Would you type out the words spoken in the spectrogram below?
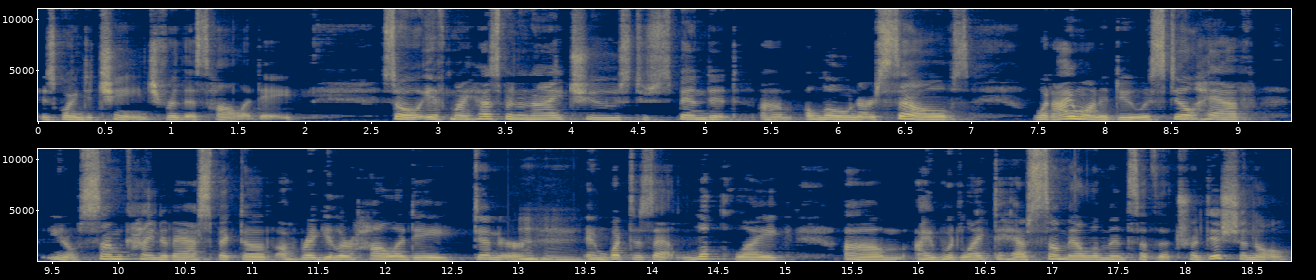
is going to change for this holiday. So if my husband and I choose to spend it um, alone ourselves, what I want to do is still have you know some kind of aspect of a regular holiday dinner, Mm-hmm. and what does that look like? Um, I would like to have some elements of the traditional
